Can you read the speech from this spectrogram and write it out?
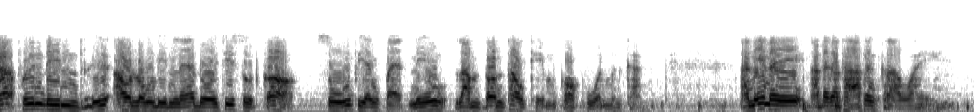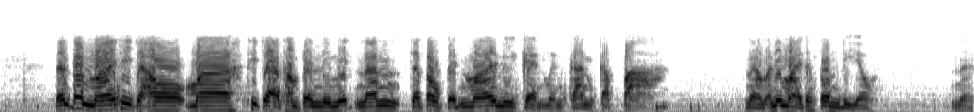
ณพื้นดินหรือเอาลงดินแล้วโดยที่สุดก็ สูงเพียงแปดนิ้ว ลำต้นเท่าเข็มก็ควรเหมือนกัน อันนี้ในอัตถกถาท่านกล่าวไว้นั้นต้นไม้ที่จะเอามาที่จะทำเป็นนิมิตนั้น จะต้องเป็นไม้มีแก่นเหมือนกันกับป่านะอันนี้หมายถึงต้นเดียวนะ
